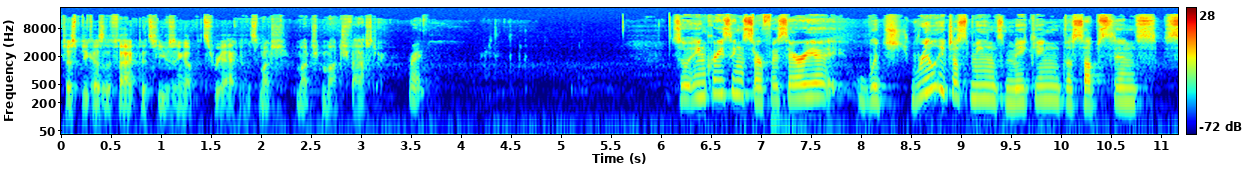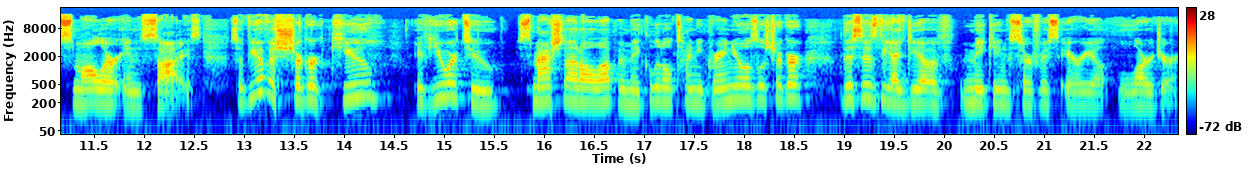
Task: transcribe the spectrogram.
just because of the fact it's using up its reactants much, much, much faster. Right. So increasing surface area, which really just means making the substance smaller in size. So if you have a sugar cube, if you were to smash that all up and make little tiny granules of sugar, this is the idea of making surface area larger.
